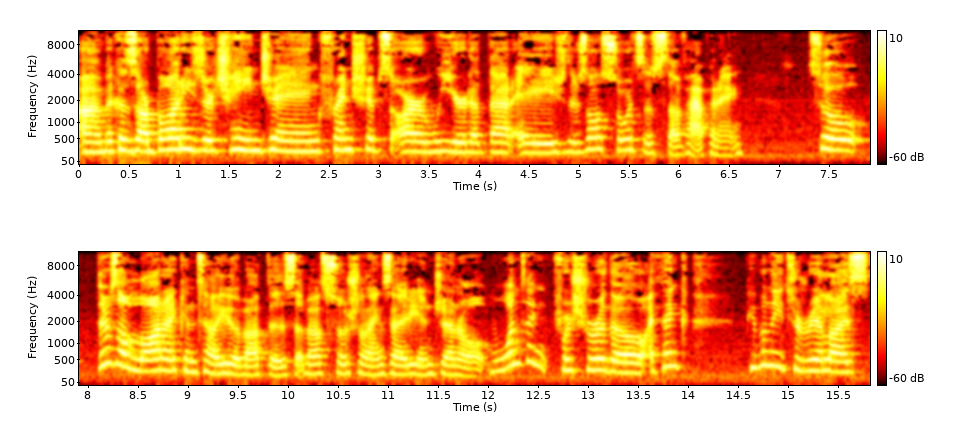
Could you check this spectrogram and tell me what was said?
Um, because our bodies are changing, friendships are weird at that age. There's all sorts of stuff happening. So there's a lot I can tell you about this, about social anxiety in general. One thing for sure, though, I think people need to realize.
